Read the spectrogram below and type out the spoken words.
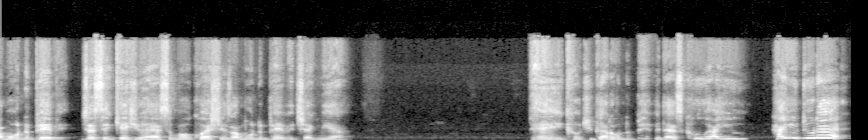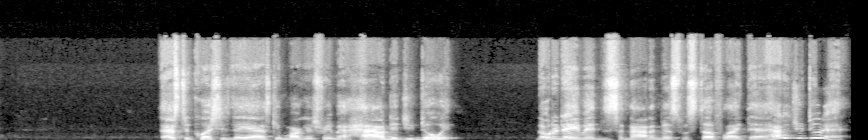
I'm on the pivot. Just in case you have some more questions, I'm on the pivot. Check me out. Dang, coach, you got on the pivot. That's cool. How you how you do that? That's the questions they ask at Marcus Freeman. How did you do it? Notre Dame isn't synonymous with stuff like that. How did you do that?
